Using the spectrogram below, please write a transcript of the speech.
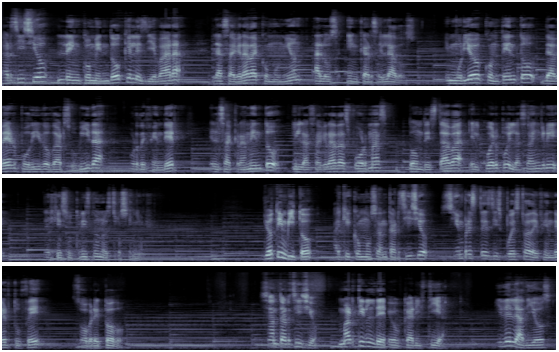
Tarcisio le encomendó que les llevara la Sagrada Comunión a los encarcelados, y murió contento de haber podido dar su vida por defender el sacramento y las sagradas formas donde estaba el cuerpo y la sangre de Jesucristo nuestro Señor. Yo te invito a que como San Tarcisio siempre estés dispuesto a defender tu fe sobre todo. San Tarcisio, mártir de Eucaristía, pídele a Dios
